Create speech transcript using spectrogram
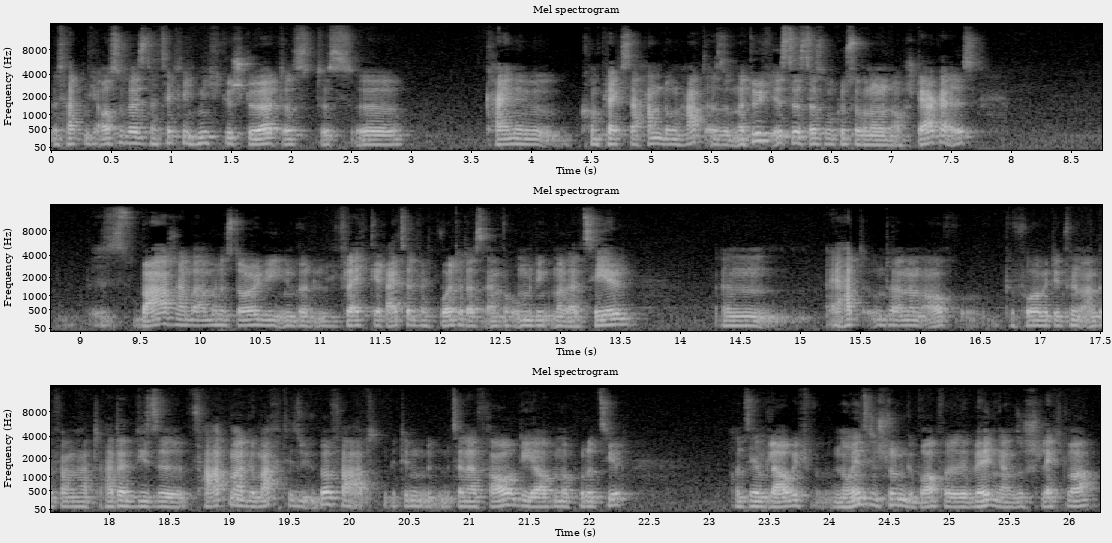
es hat mich ausnahmsweise tatsächlich nicht gestört, dass das äh, keine komplexe Handlung hat. Also natürlich ist es das, wo Christopher Nolan auch stärker ist. Es war scheinbar einfach eine Story, die ihn vielleicht gereizt hat, vielleicht wollte er das einfach unbedingt mal erzählen. Ähm, er hat unter anderem auch, bevor er mit dem Film angefangen hat, hat er diese Fahrt mal gemacht, diese Überfahrt mit, dem, mit, seiner Frau, die er auch immer produziert. Und sie haben, glaube ich, 19 Stunden gebraucht, weil der Wellengang so schlecht war.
